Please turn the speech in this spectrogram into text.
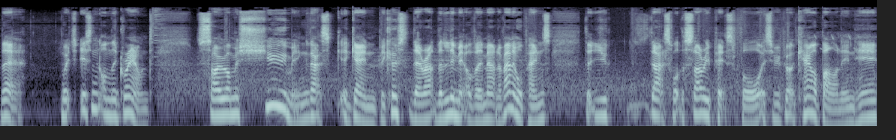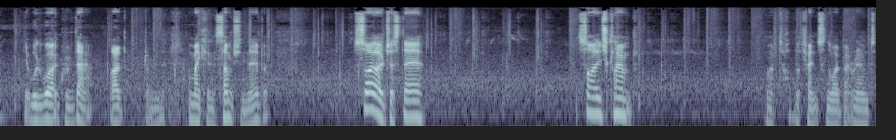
there, which isn't on the ground. So I'm assuming that's again because they're at the limit of the amount of animal pens that you that's what the slurry pit's for. Is if you put a cow barn in here, it would work with that. I, I I'm making an assumption there, but silo just there. Silage clamp. I'll have to hop the fence on the way back round.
